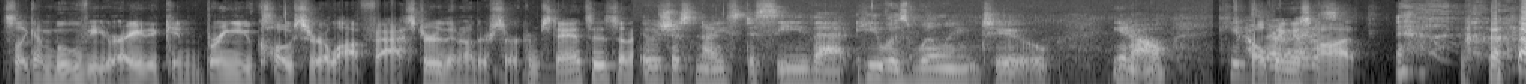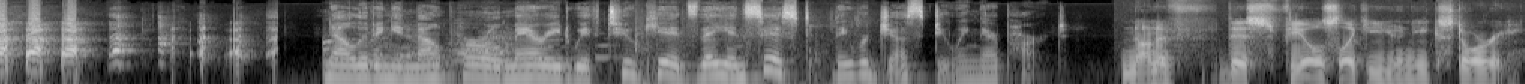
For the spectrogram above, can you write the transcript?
It's like a movie, right? It can bring you closer a lot faster than other circumstances. And It was just nice to see that he was willing to, you know, kids helping are is hot. Now living in Mount Pearl, married with two kids, they insist they were just doing their part. None of this feels like a unique story,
